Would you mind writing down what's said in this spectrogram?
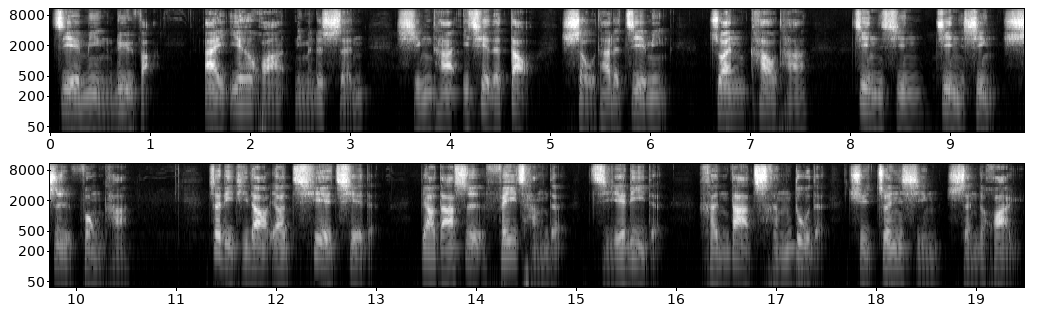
诫命律法，爱耶和华你们的神，行他一切的道，守他的诫命，专靠他，尽心尽性侍奉他。”这里提到要切切的，表达是非常的竭力的，很大程度的去遵行神的话语。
